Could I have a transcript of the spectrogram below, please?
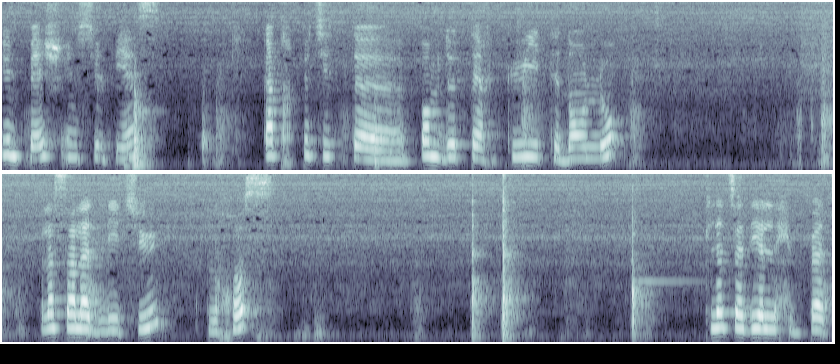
une pêche, une seule pièce, 4 petites euh, pommes de terre cuites dans l'eau, la salade laitue, le khos, ثلاثة ديال الحبات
